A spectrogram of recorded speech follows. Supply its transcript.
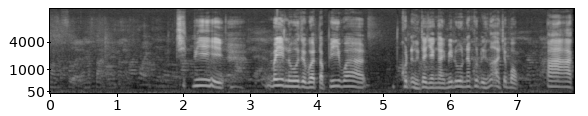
ความสวยอมตะพี่ไม่รู้จะว่าแต่พี่ว่าคนอื่นจะยังไงไม่รู้นะคนอื่นก็อาจจะบอกปาก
